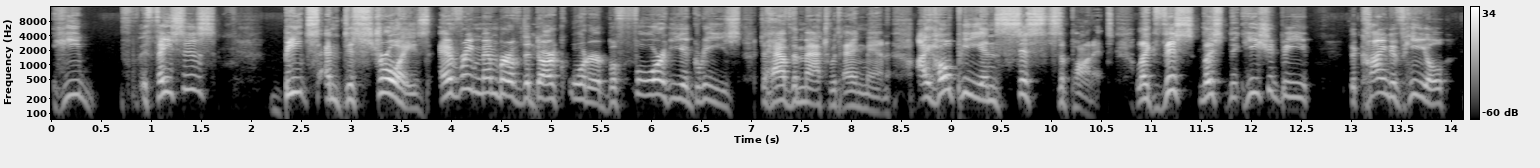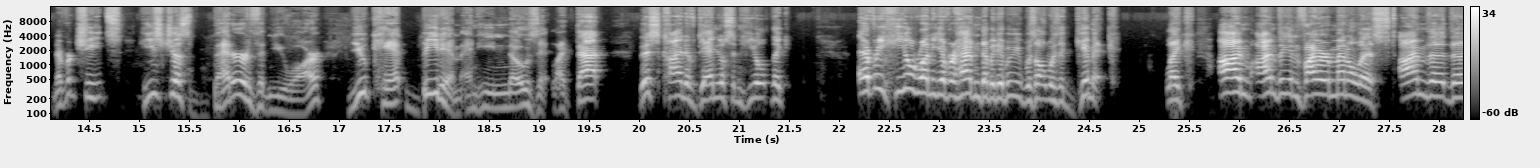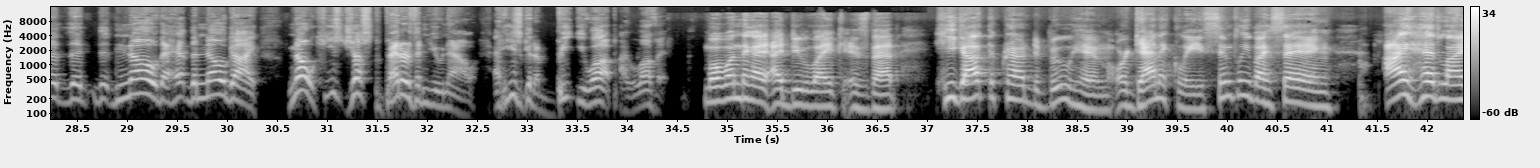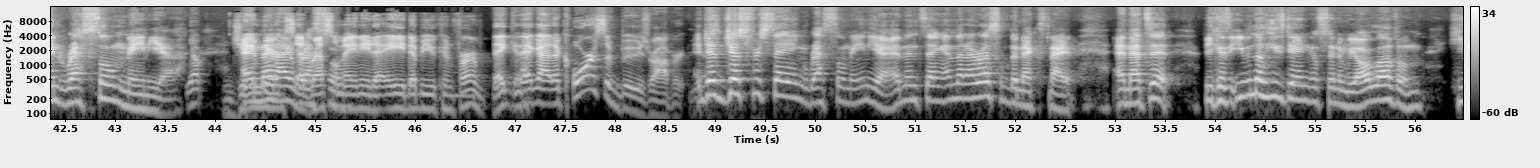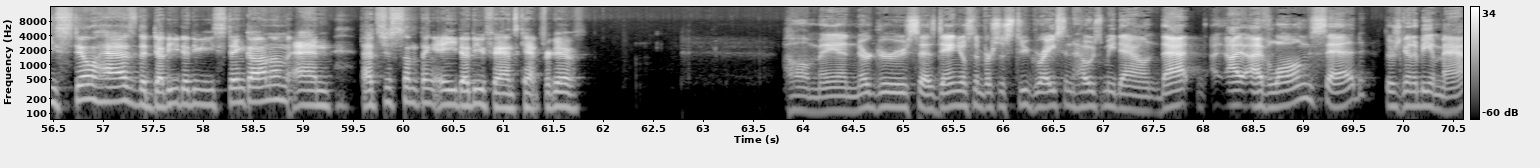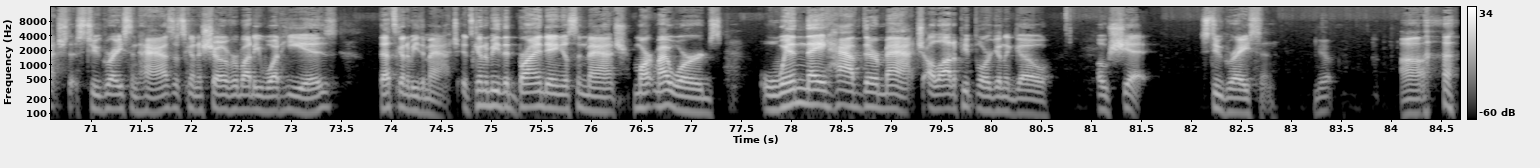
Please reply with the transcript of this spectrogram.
he faces beats and destroys every member of the Dark Order before he agrees to have the match with Hangman. I hope he insists upon it. Like this, list, he should be the kind of heel never cheats. He's just better than you are. You can't beat him, and he knows it. Like that. This kind of Danielson heel, like every heel run he ever had in WWE was always a gimmick. Like I'm, I'm the environmentalist. I'm the the the, the no the the no guy. No, he's just better than you now, and he's gonna beat you up. I love it. Well, one thing I, I do like is that he got the crowd to boo him organically simply by saying, I headlined WrestleMania. Yep. Jim and then I said wrestled... WrestleMania to AEW confirmed. They, they got a chorus of boos, Robert. Just just for saying WrestleMania and then saying, and then I wrestled the next night. And that's it. Because even though he's Danielson and we all love him, he still has the WWE stink on him, and that's just something AEW fans can't forgive. Oh man, Nerd Guru says Danielson versus Stu Grayson hosed me down. That I, have long said there's going to be a match that Stu Grayson has. It's going to show everybody what he is. That's going to be the match. It's going to be the Bryan Danielson match. Mark my words. When they have their match, a lot of people are going to go, "Oh shit, Stu Grayson." Yep. Uh,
